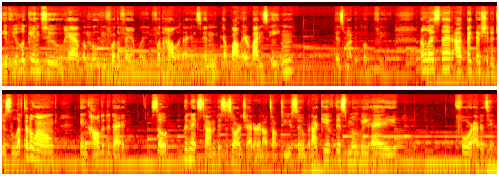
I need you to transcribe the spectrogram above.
if you're looking to have a movie for the family for the holidays, and while everybody's eating, this might be the movie for you. Unless that, I think they should have just left it alone and called it a day. So the next time, this is Horror Chatter, and I'll talk to you soon. But I give this movie a four out of ten.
